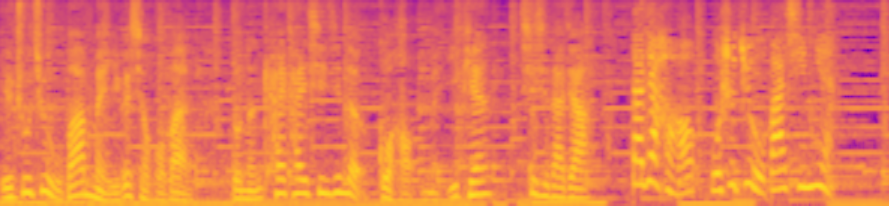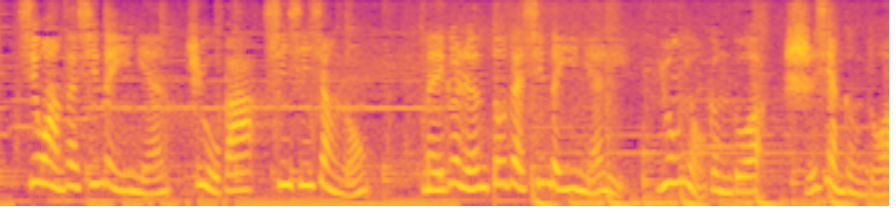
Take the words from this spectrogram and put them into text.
也祝巨五八每一个小伙伴。都能开开心心的过好每一天，谢谢大家。大家好，我是巨五八心念，希望在新的一年，巨五八欣欣向荣，每个人都在新的一年里拥有更多，实现更多。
